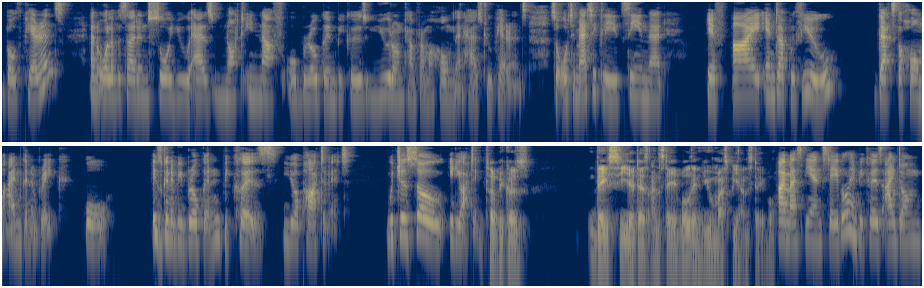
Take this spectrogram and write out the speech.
both parents and all of a sudden saw you as not enough or broken because you don't come from a home that has two parents. So automatically it's seen that if I end up with you, that's the home I'm going to break or is going to be broken because you're part of it, which is so idiotic. So, because they see it as unstable, then you must be unstable. I must be unstable, and because I don't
